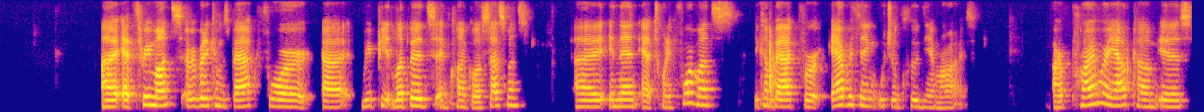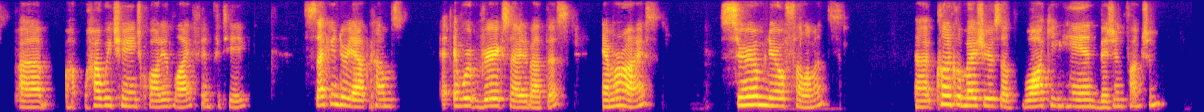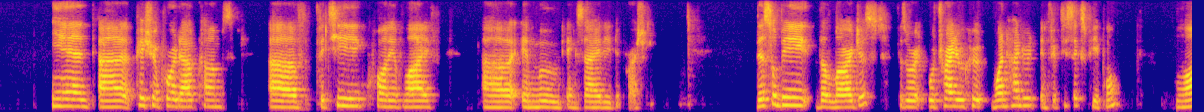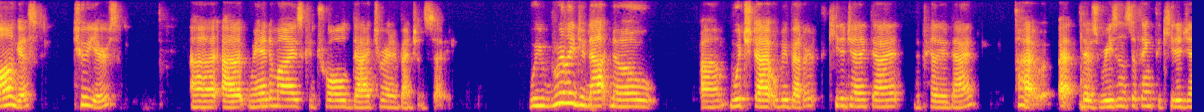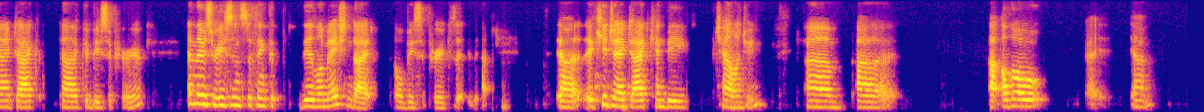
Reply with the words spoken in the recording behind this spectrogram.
Uh, at three months, everybody comes back for uh, repeat lipids and clinical assessments. Uh, and then at 24 months, you come back for everything, which will include the MRIs. Our primary outcome is uh, how we change quality of life and fatigue. Secondary outcomes, and we're very excited about this MRIs, serum neurofilaments, uh, clinical measures of walking hand vision function, and uh, patient reported outcomes of fatigue, quality of life, uh, and mood, anxiety, depression. This will be the largest because we're, we're trying to recruit 156 people, longest, two years, uh, randomized controlled dietary intervention study. We really do not know um, which diet will be better, the ketogenic diet, the paleo diet. Uh, uh, there's reasons to think the ketogenic diet uh, could be superior. And there's reasons to think that the elimination diet will be superior because uh, a ketogenic diet can be challenging. Um, although, um,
